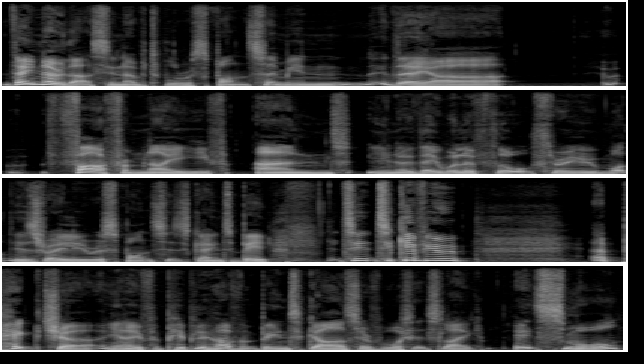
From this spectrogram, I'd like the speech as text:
They know that's the inevitable response. I mean, they are far from naive and you know they will have thought through what the israeli response is going to be to, to give you a picture you know for people who haven't been to gaza of what it's like it's small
